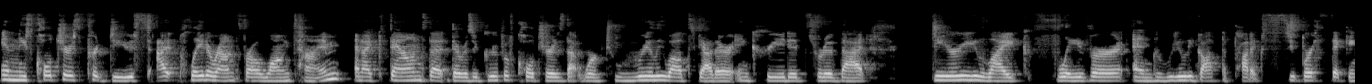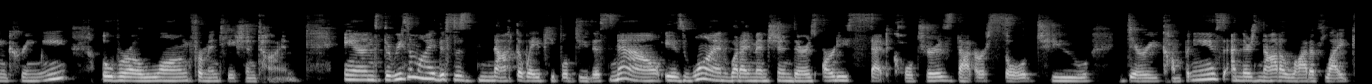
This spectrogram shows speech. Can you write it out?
And these cultures produced, I played around for a long time and I found that there was a group of cultures that worked really well together and created sort of that dairy like flavor and really got the product super thick and creamy over a long fermentation time. And the reason why this is not the way people do this now is one, what I mentioned, there's already set cultures that are sold to dairy companies and there's not a lot of like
